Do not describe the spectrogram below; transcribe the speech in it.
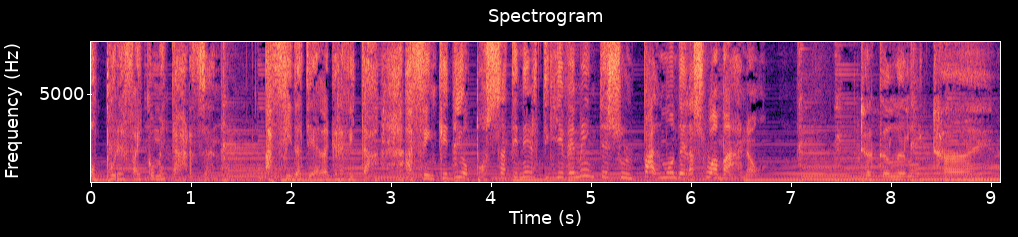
Oppure fai come Tarzan. Affidati alla gravità affinché Dio possa tenerti lievemente sul palmo della sua mano. Took a little time.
